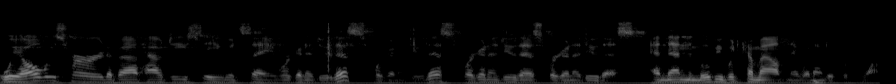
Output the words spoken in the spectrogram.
we always heard about how DC would say, we're going to do this, we're going to do this, we're going to do this, we're going to do this. And then the movie would come out and it would underperform.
